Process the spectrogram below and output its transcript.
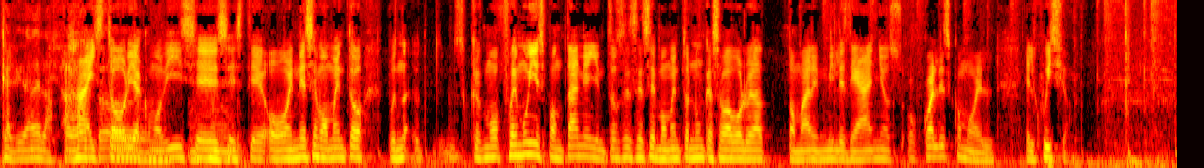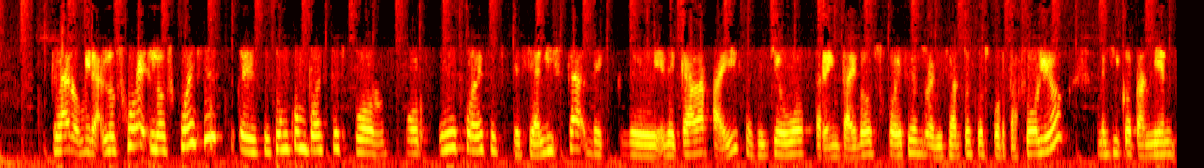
Calidad de la foto. ajá, historia, como dices, este, o en ese momento, pues, como fue muy espontánea y entonces ese momento nunca se va a volver a tomar en miles de años, o cuál es como el, el juicio. Claro, mira, los, jue- los jueces este, son compuestos por, por un juez especialista de, de, de cada país, así que hubo 32 jueces revisando estos portafolios. México también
